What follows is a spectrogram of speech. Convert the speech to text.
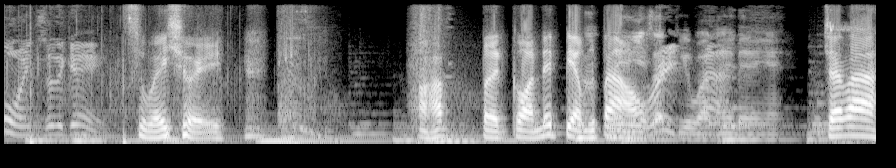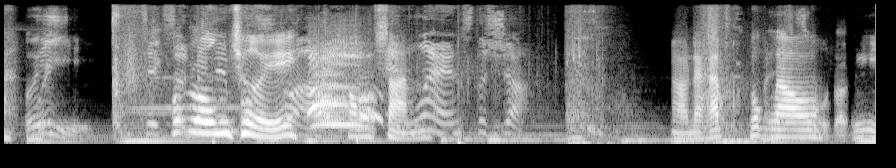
points of the game. สวยเฉยเอาครับ เปิดก่อนได้เปรียบหรือเปล่า สกิลอะไรเลยไงใช่ป่ะ เฮ้ย Takes Phúc a Long nimble trời. stride Không and sẵn. lands the shot. เอานะครับ พวกเราสูตรว่ะพี่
